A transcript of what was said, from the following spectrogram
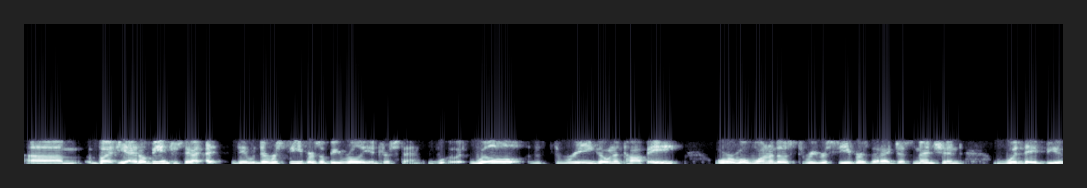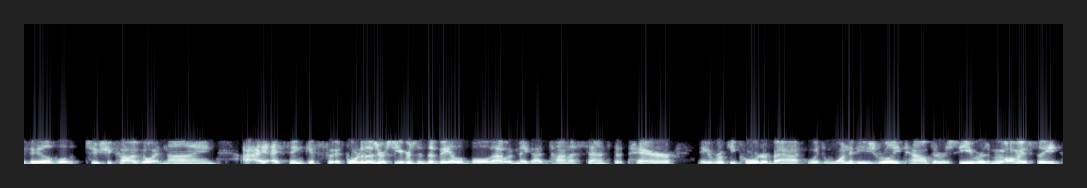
Um, but yeah, it'll be interesting. I, I, the, the receivers will be really interesting. W- will the three go in the top eight? Or will one of those three receivers that I just mentioned, would they be available to Chicago at nine? I, I think if, if one of those receivers is available, that would make a ton of sense to pair a rookie quarterback with one of these really talented receivers. I mean, obviously,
